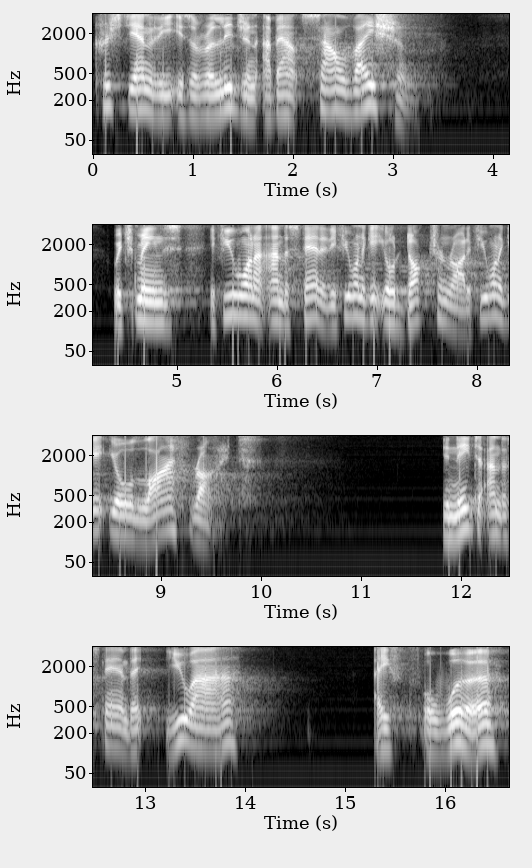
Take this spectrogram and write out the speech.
Christianity is a religion about salvation which means if you want to understand it, if you want to get your doctrine right, if you want to get your life right, you need to understand that you are a, or were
